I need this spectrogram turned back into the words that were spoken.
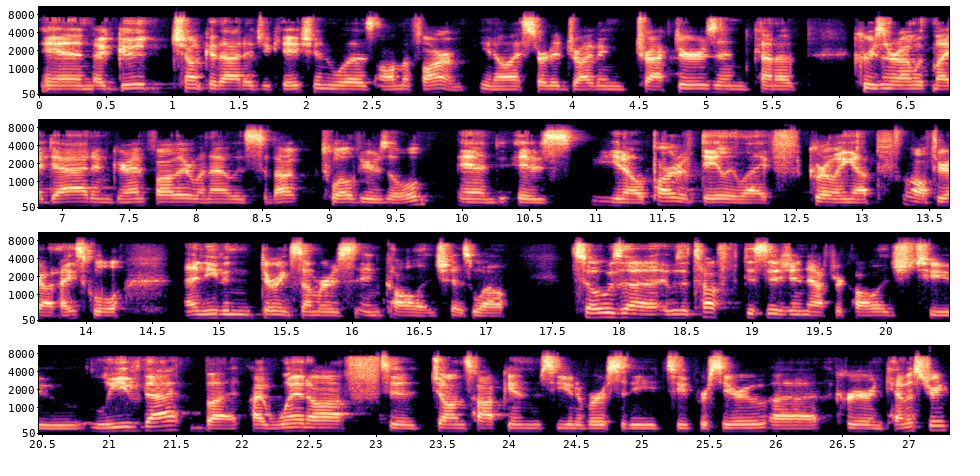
And a good chunk of that education was on the farm. You know, I started driving tractors and kind of cruising around with my dad and grandfather when I was about 12 years old and it was you know part of daily life growing up all throughout high school and even during summers in college as well so it was a it was a tough decision after college to leave that but i went off to johns hopkins university to pursue a career in chemistry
